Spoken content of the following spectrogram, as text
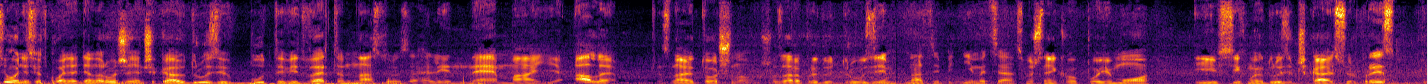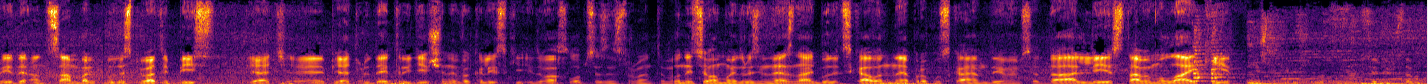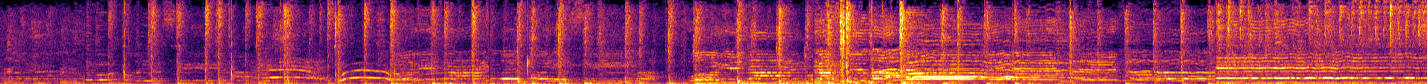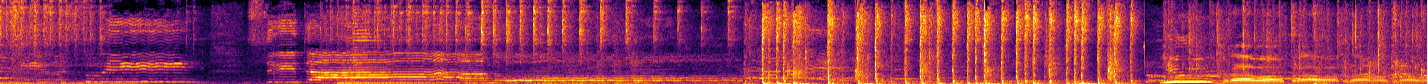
Сьогодні святкування дня народження. Чекаю друзів. Бути відвертим настрою взагалі немає. Але знаю точно, що зараз прийдуть друзі. Настрій підніметься, смачненького поїмо. І всіх моїх друзів чекає сюрприз. Приїде ансамбль, буде співати пісню. П'ять, е, п'ять людей, три дівчини вокалістки і два хлопці з інструментами. Вони цього, мої друзі, не знають. Буде цікаво, не пропускаємо. Дивимося. Далі ставимо лайки. Ніжники рішили. Сьогодні все в українському стилі. Браво, браво, браво, браво.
